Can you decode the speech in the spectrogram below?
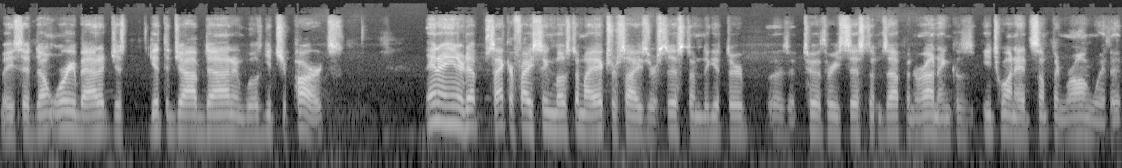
But he said, don't worry about it. Just get the job done and we'll get you parts. Then I ended up sacrificing most of my exerciser system to get their, was it two or three systems up and running because each one had something wrong with it.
